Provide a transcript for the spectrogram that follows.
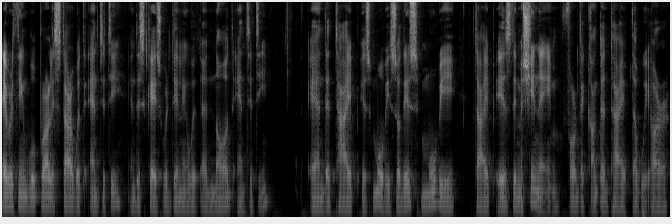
Everything will probably start with entity. In this case, we're dealing with a node entity and the type is movie. So this movie type is the machine name for the content type that we are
